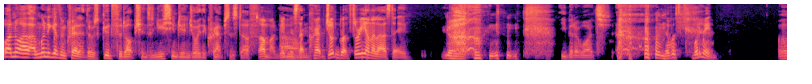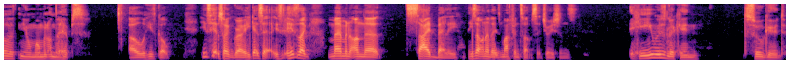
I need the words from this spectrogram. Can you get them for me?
Well, no, I, I'm going to give them credit. There was good food options, and you seem to enjoy the crepes and stuff. Oh my goodness, Um, that crepe. Jordan got three on the last day. you better watch. There was, what do you mean? oh, you know, moment on the hips. Oh, he's got his hips won't grow. He gets it. He's, he's like moment on the side belly. He's like one of those muffin top situations. He was looking so good,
